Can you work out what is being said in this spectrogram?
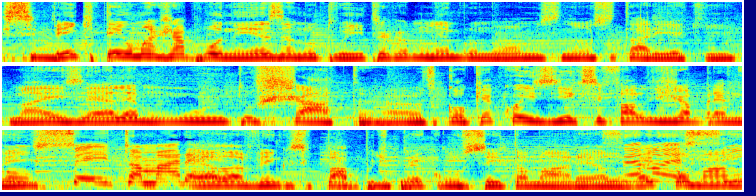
Se bem que tem uma japonesa no Twitter, que eu não lembro o nome, senão eu citaria aqui. Mas ela é muito chata. Ela- qualquer coisinha que se fala de japonês, Preconceito amarelo. ela vem com esse papo de preconceito amarelo. Você vai não é tomar no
